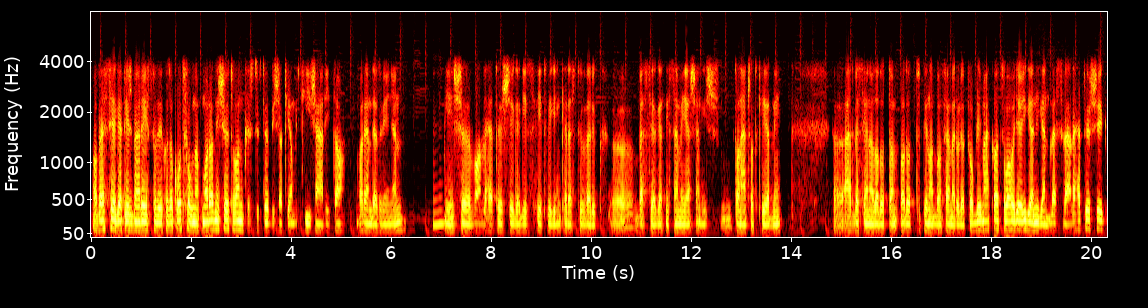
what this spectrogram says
a beszélgetésben résztvevők azok ott fognak maradni, sőt van köztük több is, aki amúgy ki is állít a, a rendezvényen uh-huh. és van lehetőség egész hétvégén keresztül velük beszélgetni személyesen is, tanácsot kérni, átbeszélni az adott, adott pillanatban felmerülő problémákat. Szóval, hogy igen, igen, lesz rá lehetőség.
